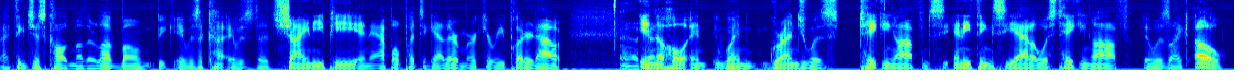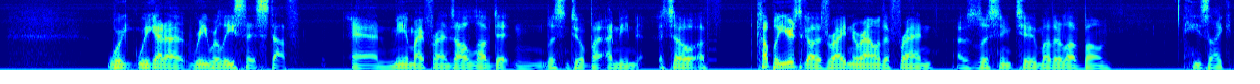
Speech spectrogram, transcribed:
I think just called Mother Love Bone. It was a it was the Shine EP and Apple put together. Mercury put it out Okay. in the whole and when grunge was taking off and anything Seattle was taking off. It was like oh, we we gotta re-release this stuff. And me and my friends all loved it and listened to it. But I mean, so a f- couple years ago, I was riding around with a friend. I was listening to Mother Love Bone. He's like,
